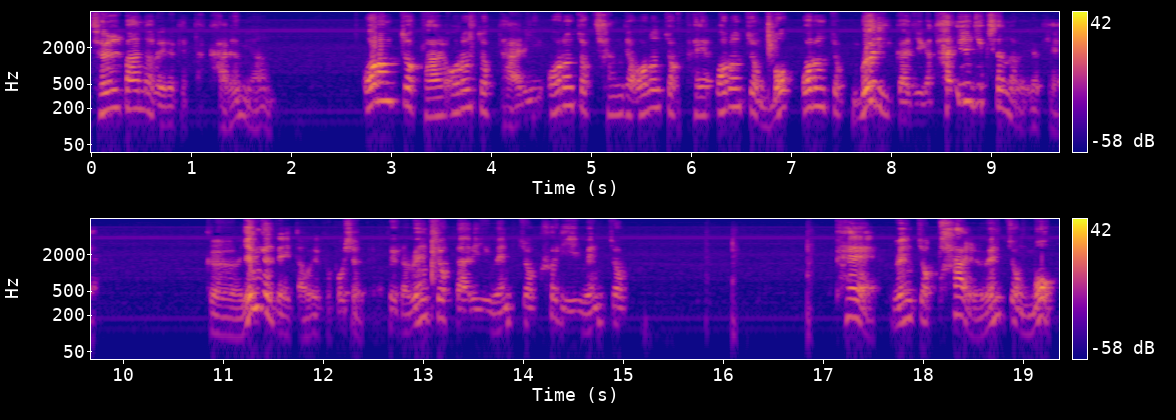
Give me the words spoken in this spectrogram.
절반으로 이렇게 딱 가르면 오른쪽 발, 오른쪽 다리, 오른쪽 창자, 오른쪽 폐, 오른쪽 목, 오른쪽 머리까지가 다 일직선으로 이렇게 그 연결되어 있다고 이렇게 보셔야 돼요. 그러니까 왼쪽 다리, 왼쪽 허리, 왼쪽 폐, 왼쪽 팔, 왼쪽 목,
